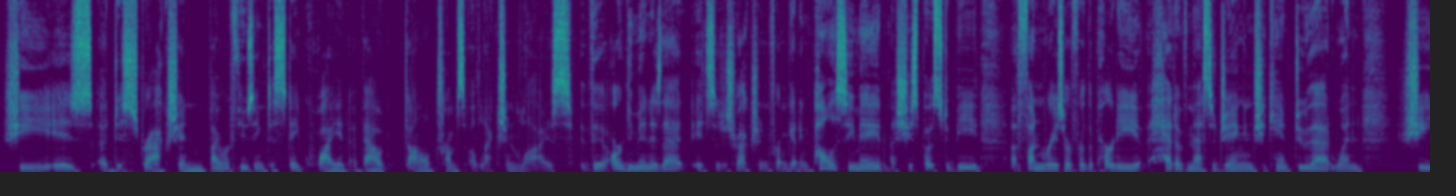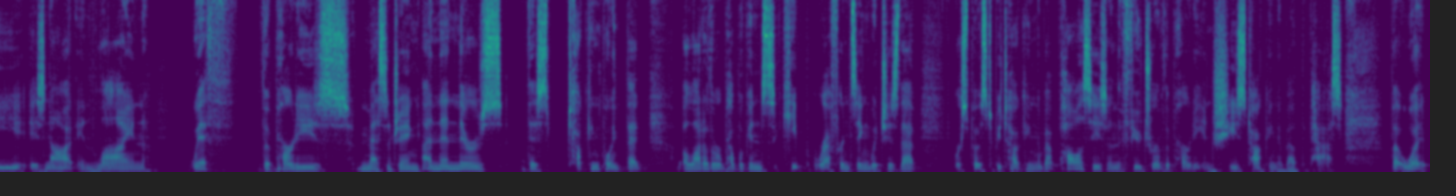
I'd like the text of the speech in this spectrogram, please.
she is a distraction by refusing to stay quiet about Donald Trump's election lies. The argument is that it's a distraction from getting policy made. Uh, she's supposed to be a fundraiser for the party, head of messaging, and she can't do that when she is not in line with the party's messaging. And then there's this talking point that a lot of the Republicans keep referencing, which is that we're supposed to be talking about policies and the future of the party, and she's talking about the past. But what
